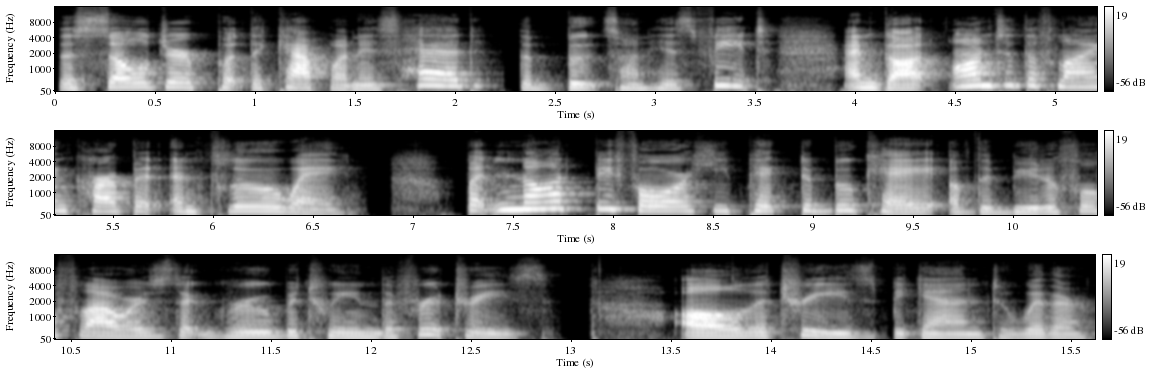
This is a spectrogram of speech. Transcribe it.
The soldier put the cap on his head, the boots on his feet, and got onto the flying carpet and flew away, but not before he picked a bouquet of the beautiful flowers that grew between the fruit trees. All the trees began to wither.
